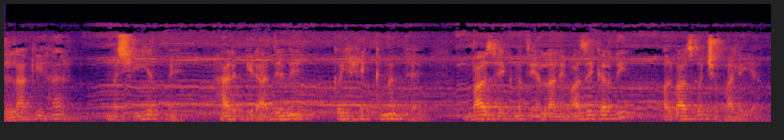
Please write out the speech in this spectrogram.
اللہ کی ہر مشیت میں، ہر ارادے میں کوئی حکمت ہے۔ بعض حکمتیں اللہ نے واضح کر دی اور بعض کو چھپا لیا۔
